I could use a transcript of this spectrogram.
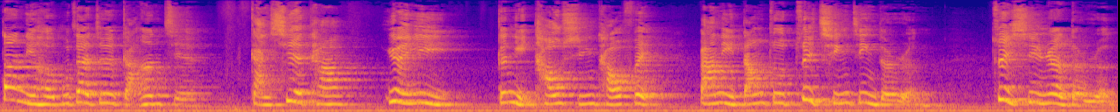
但你何不在这个感恩节，感谢他愿意跟你掏心掏肺，把你当做最亲近的人、最信任的人，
